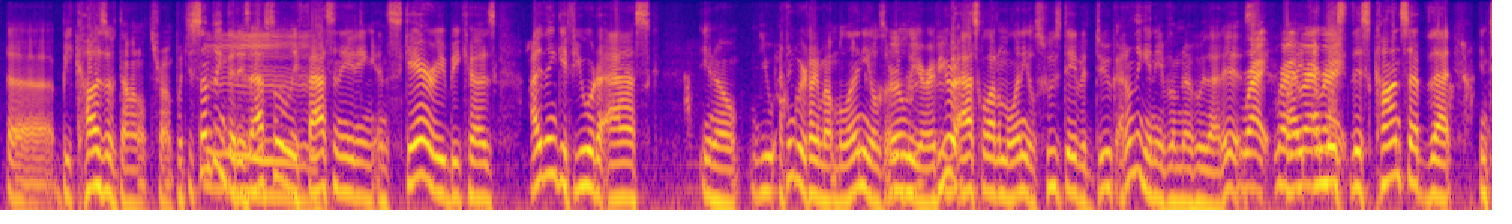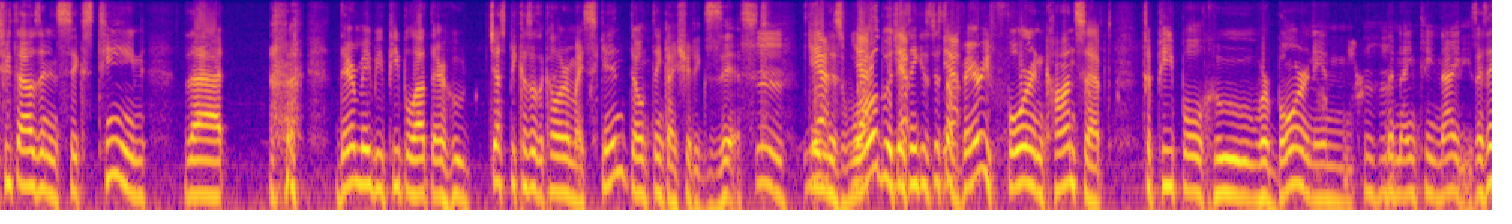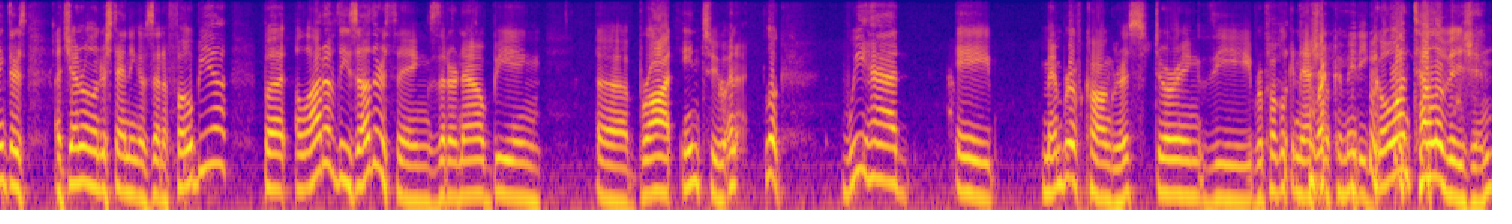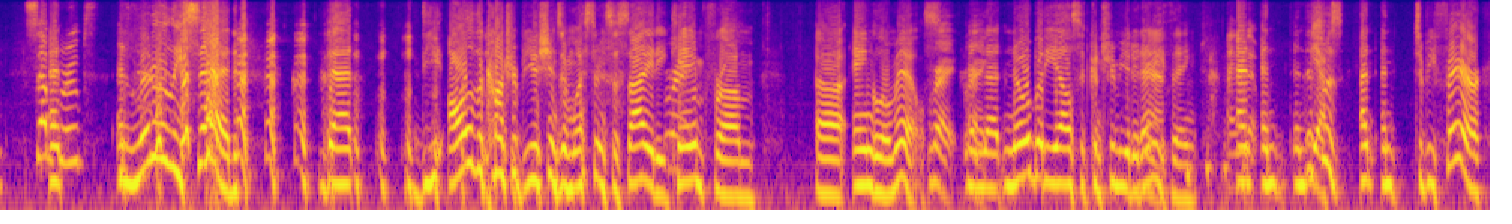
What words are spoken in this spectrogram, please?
uh, because of Donald Trump, which is something that is absolutely hmm. fascinating and scary because I think if you were to ask, you know, you I think we were talking about millennials mm-hmm, earlier. If you were to mm-hmm. ask a lot of millennials who's David Duke, I don't think any of them know who that is. Right, right, right. right and right. this this concept that in 2016 that there may be people out there who, just because of the color of my skin, don't think I should exist mm, yeah, in this world, yeah, which yeah, I think is just a very foreign concept to people who were born in mm-hmm. the 1990s. I think there's a general understanding of xenophobia, but a lot of these other things that are now being uh, brought into, and look, we had a member of Congress during the Republican National Committee go on television. Subgroups. And, and literally said that the all of the contributions in Western society right. came from uh, Anglo males, right, right, and that nobody else had contributed yeah. anything. And and, and, and this yeah. was and, and to be fair,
